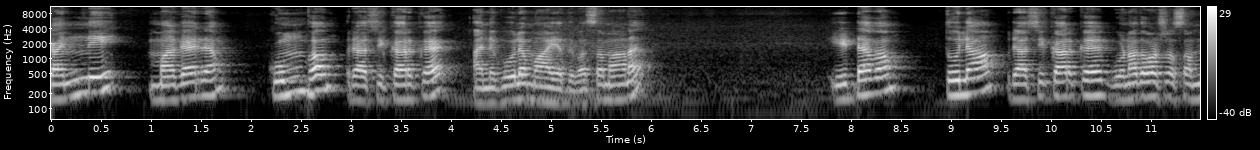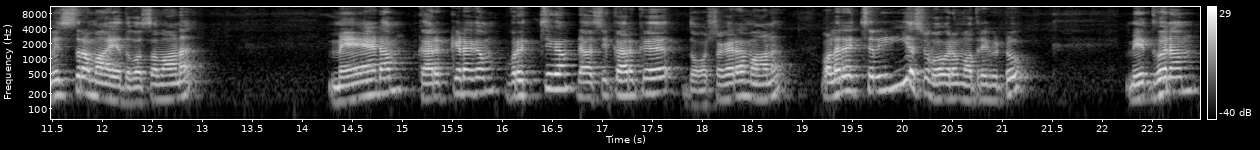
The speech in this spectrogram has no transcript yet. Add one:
കന്നി മകരം കുംഭം രാശിക്കാർക്ക് അനുകൂലമായ ദിവസമാണ്. ഇടവം തുലാം രാശിക്കാർക്ക് ഗുണദോഷ സമ്മിശ്രമായ ദിവസമാണ്. മേടം കർക്കിടകം വൃശ്ചികം രാശിക്കാർക്ക് ദോഷകരമാണ്. വളരെ ചെറിയ ശുഭഫലം മാത്രമേ കിട്ടൂ. മിഥുനം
